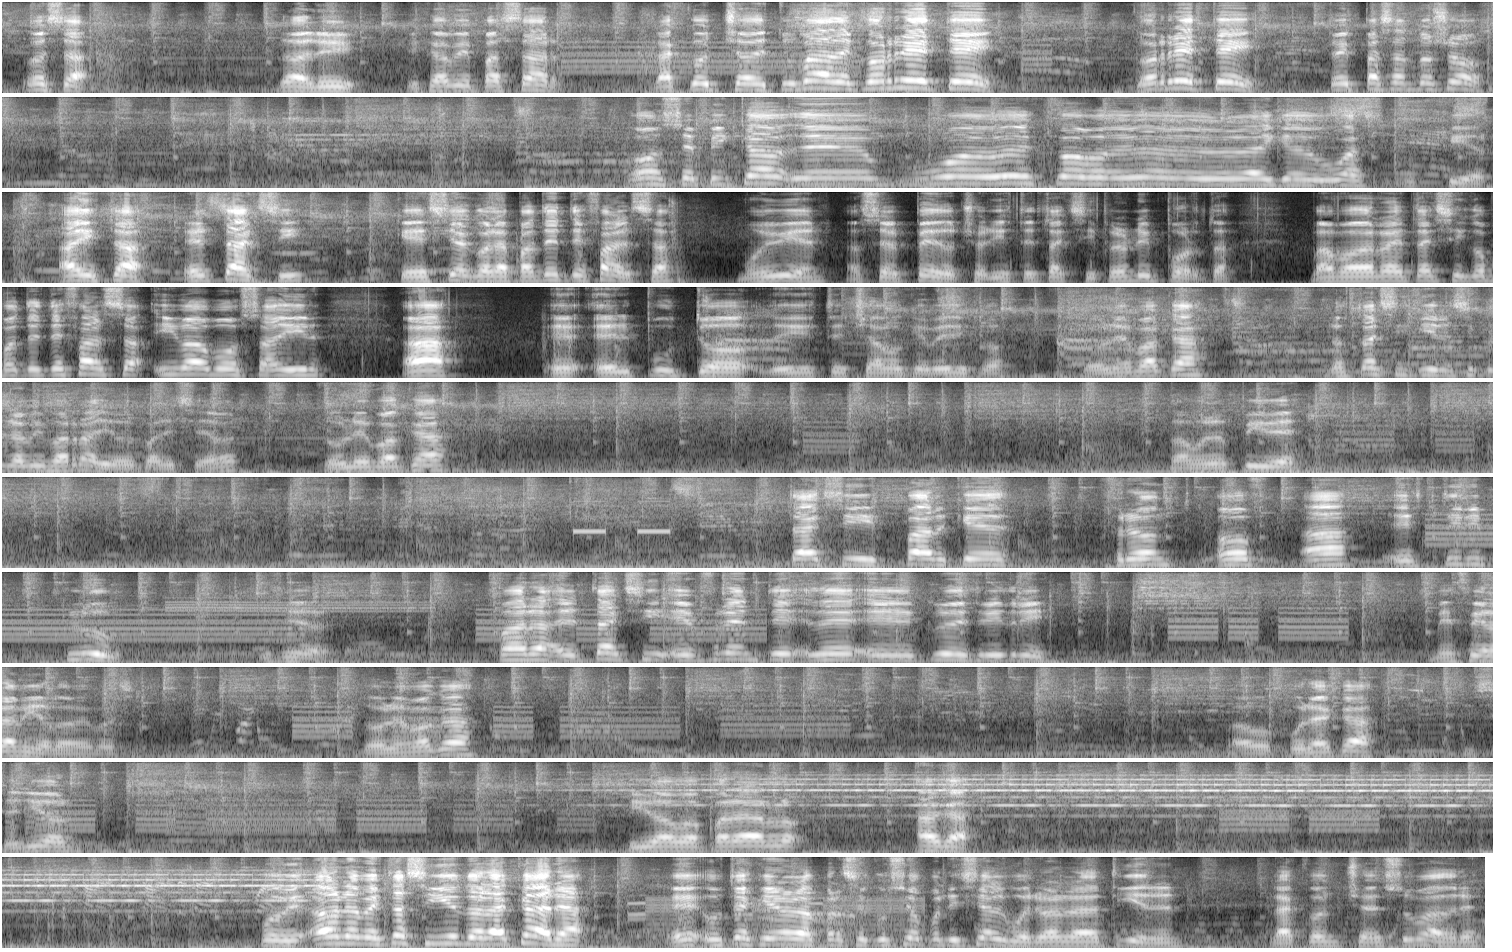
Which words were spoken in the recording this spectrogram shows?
Cosa. Dale, déjame pasar. La concha de tu madre, correte. Correte. Estoy pasando yo. 11 picado de Ahí está, el taxi que decía con la patente falsa. Muy bien, hacer el pedo chorí este taxi, pero no importa. Vamos a agarrar el taxi con patente falsa y vamos a ir a eh, el puto de este chavo que me dijo. Doblemos acá. Los taxis tienen siempre la misma radio, me parece. A ver, doblemos acá. Vamos los pibes. Taxi Parker Front of a Strip Club. Para el taxi enfrente del club de Street Tree. Me fui la mierda, me parece. Doblemos acá. Vamos por acá. Sí, señor. Y vamos a pararlo acá. Muy bien, ahora me está siguiendo la cara. Eh, Ustedes quieren la persecución policial, bueno, ahora la tienen. La concha de su madre.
